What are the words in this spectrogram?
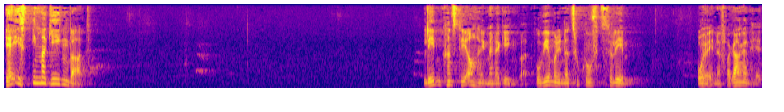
Er ist immer Gegenwart. Leben kannst du ja auch noch in meiner Gegenwart. Probier mal in der Zukunft zu leben. Oder in der Vergangenheit.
